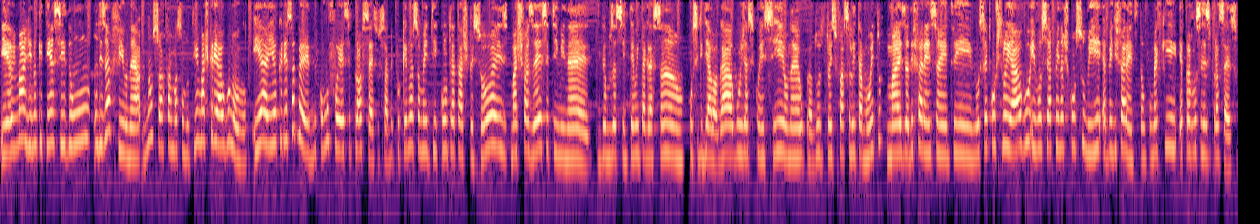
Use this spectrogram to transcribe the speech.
E eu imagino que tenha sido um, um desafio, né? Não só a formação do time, mas criar algo novo. E aí eu queria saber como foi esse processo, sabe? Porque não é somente contratar as pessoas, mas fazer esse time, né, digamos assim, ter uma integração, conseguir dialogar, alguns já se conheciam, né, o produto, então isso facilita muito, mas a diferença entre você construir algo e você apenas consumir é bem diferente. Então, como é que é para vocês esse processo?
